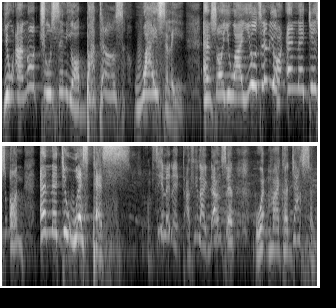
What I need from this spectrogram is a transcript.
you are not choosing your battles wisely. And so you are using your energies on energy wasters feeling it. I feel like dancing with Michael Jackson.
